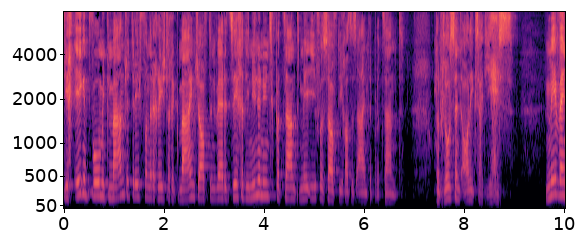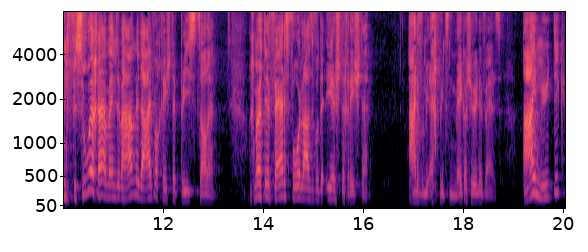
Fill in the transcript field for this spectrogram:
dich irgendwo mit Menschen triffst von einer christlichen Gemeinschaft, dann werden sicher die 99% mehr Einfluss auf dich als das 1%. Und am Schluss haben alle gesagt, yes. Wir wollen versuchen, wenn es überhaupt nicht einfach ist, den Preis zu zahlen. Und ich möchte einen Vers vorlesen von den ersten Christen. Einer von mir, ich finde es ein mega schöner Vers. Einmütig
